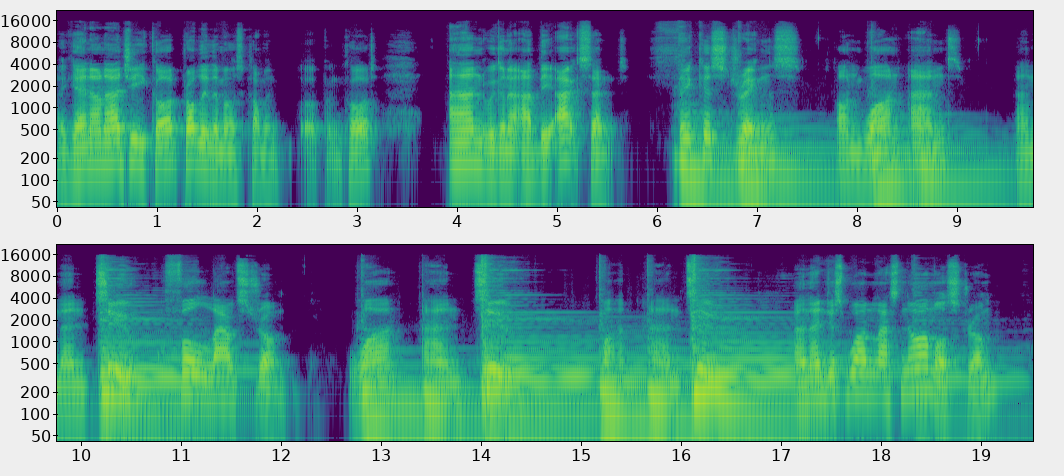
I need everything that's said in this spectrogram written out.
Again on our G chord, probably the most common open chord. And we're going to add the accent. Thicker strings on one and and then two, full loud strum. One and two, one and two. And then just one last normal strum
